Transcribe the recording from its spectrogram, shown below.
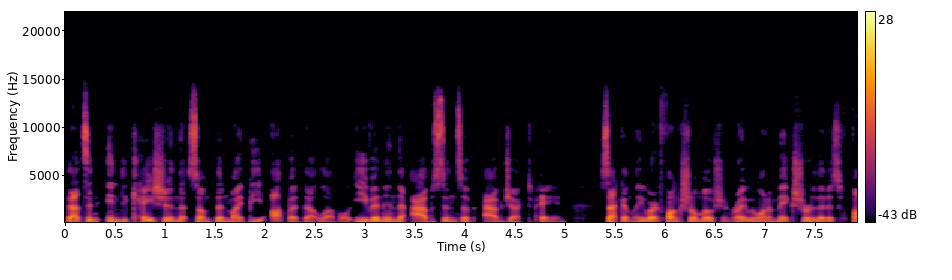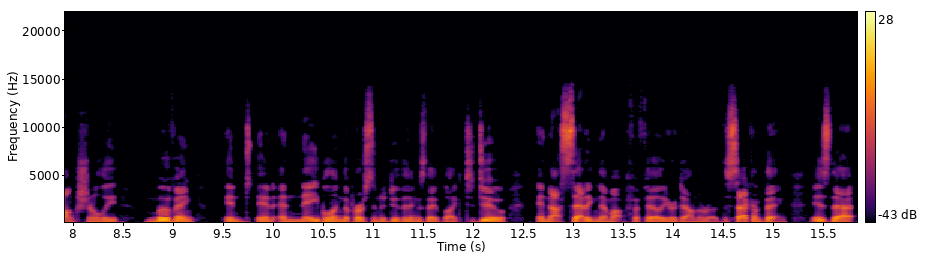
that's an indication that something might be up at that level, even in the absence of abject pain. Secondly, we're at functional motion, right? We want to make sure that it's functionally moving and, and enabling the person to do the things they'd like to do and not setting them up for failure down the road. The second thing is that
